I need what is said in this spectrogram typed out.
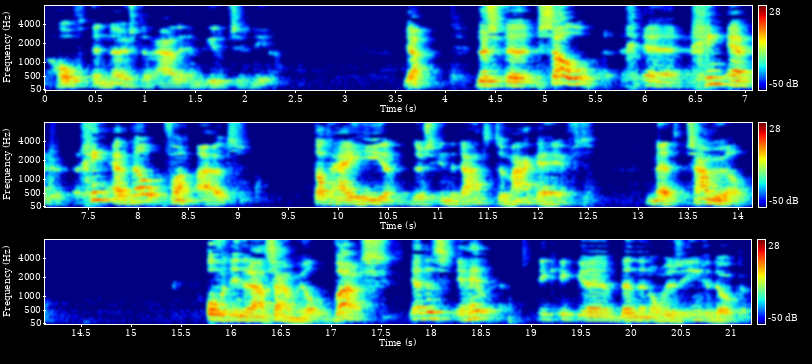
hoofd en neus ter aarde en wierp zich neer. Ja, dus uh, Saul uh, ging, er, ging er wel van uit dat hij hier dus inderdaad te maken heeft met Samuel. Of het inderdaad Samuel was, ja, dat is heel. Ik, ik uh, ben er nog eens ingedoken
